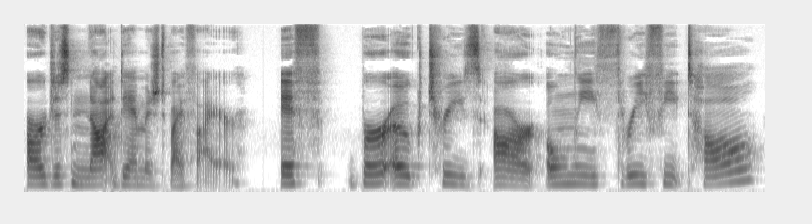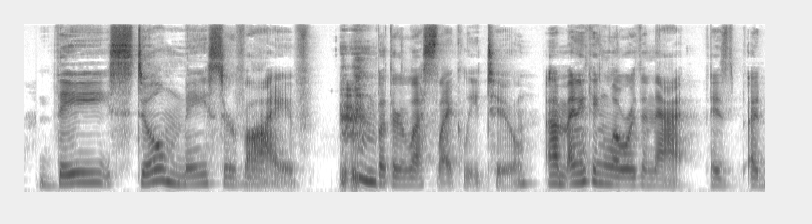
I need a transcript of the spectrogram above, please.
are just not damaged by fire. If bur oak trees are only three feet tall, they still may survive but they're less likely to. Um, anything lower than that is a,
